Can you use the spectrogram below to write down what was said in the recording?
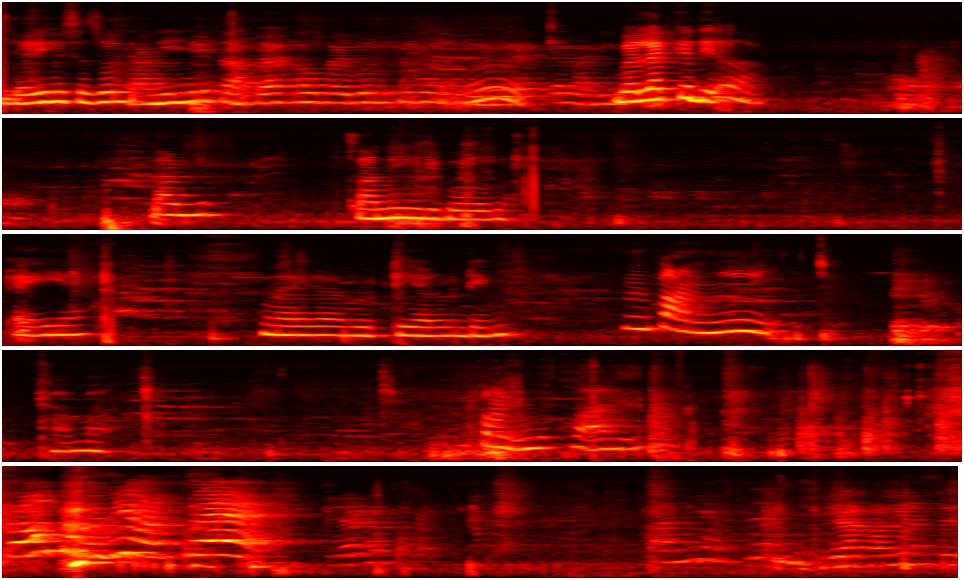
দেৰি হৈছে জলদি বেলেগকে দিয়া পানী পানী দিব ৰ'বা এয়া নাইৰা ৰুটি আৰু ডিম পানী খাবা পানী খোৱা পানী আছে পানী আছে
